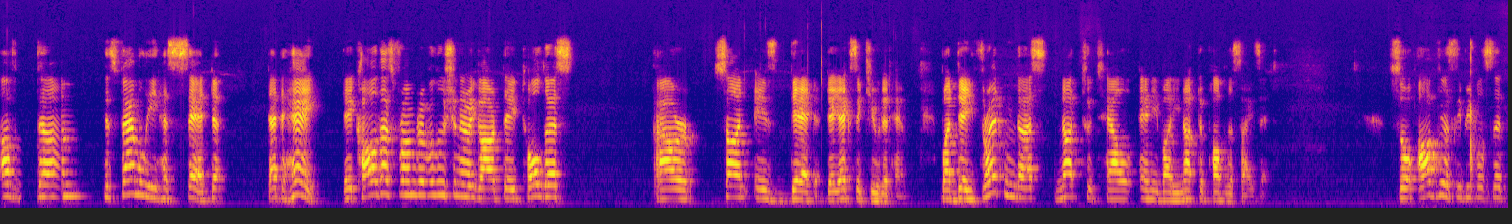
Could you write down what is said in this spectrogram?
of them, his family has said that, hey, they called us from Revolutionary Guard. They told us our son is dead. They executed him. But they threatened us not to tell anybody, not to publicize it. So obviously, people said,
